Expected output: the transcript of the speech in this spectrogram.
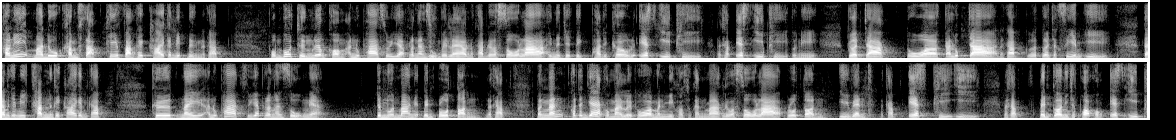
คราวนี้มาดูคำศัพท์ที่ฟังคล้ายๆกันนิดหนึ่งนะครับ ผมพูดถึงเรื่องของอนุภาคสุริยะพลังงานสูงไปแล้วนะครับเรียกว่า solar energetic particle หรือ SEP นะครับ SEP ตัวนี้ เกิดจากตัวการลุกจ้านะครับก็เกิดจาก CME แต่มันจะมีคำหนึ่งคล้ายๆกันครับ คือในอนุภาคสุริยะพลังงานสูงเนี่ยจำนวนมากเนี่ยเป็นโปรตอนนะครับ ดังนั้นเขาจะแยกออกมาเลยเพราะว่ามันมีความสำคัญมาก เรียกว่า solar proton event นะครับ SPE นะครับเป็นกรณีเฉพาะของ SEP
